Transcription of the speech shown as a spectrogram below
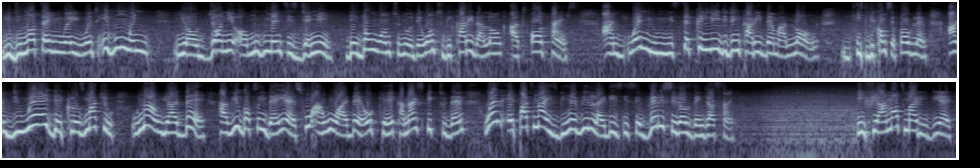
you did not tell him where you went to even when your journey or movement is genuine they don't want to know. They want to be carried along at all times. And when you mistakenly didn't carry them along it becomes a problem. And the way they close mark you now you are there. Have you gotten there? Yes. Who and who are there okay. Can i speak to them? When a partner is behaving like this it's a very serious danger sign. If you are not married yet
